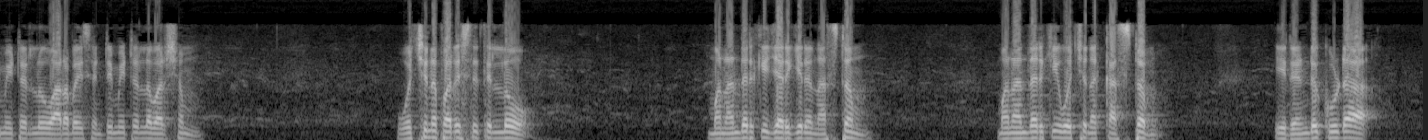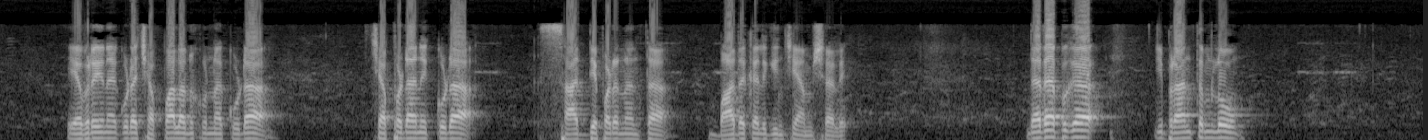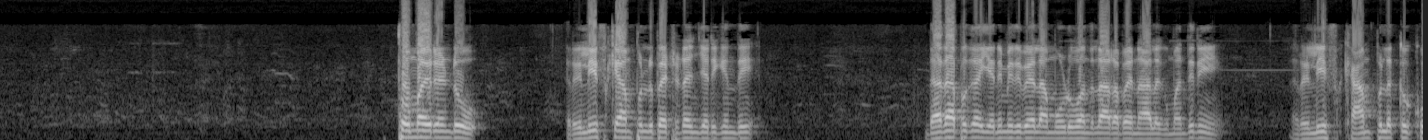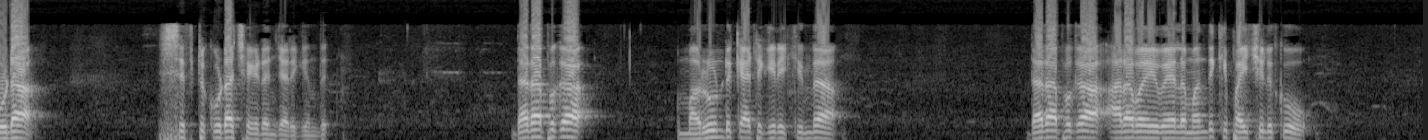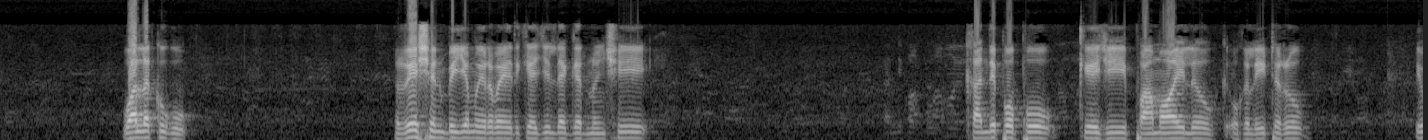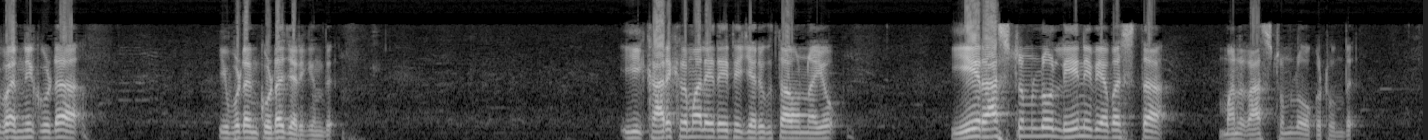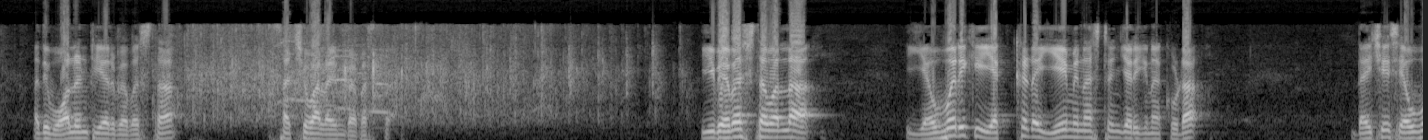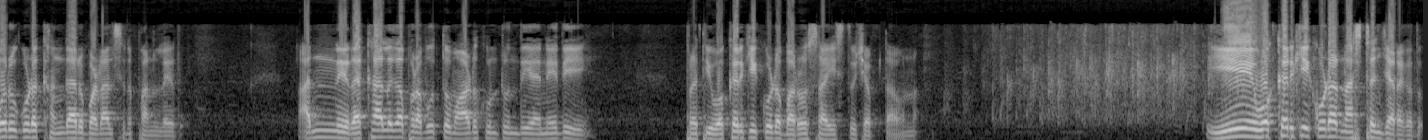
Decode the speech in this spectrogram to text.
మీటర్లు అరవై సెంటీమీటర్ల వర్షం వచ్చిన పరిస్థితుల్లో మనందరికీ జరిగిన నష్టం మనందరికీ వచ్చిన కష్టం ఈ రెండు కూడా ఎవరైనా కూడా చెప్పాలనుకున్నా కూడా చెప్పడానికి కూడా సాధ్యపడనంత బాధ కలిగించే అంశాలే. దాదాపుగా ఈ ప్రాంతంలో తొంభై రెండు రిలీఫ్ క్యాంపులు పెట్టడం జరిగింది. దాదాపుగా ఎనిమిది వేల మూడు వందల అరవై నాలుగు మందిని రిలీఫ్ క్యాంపులకు కూడా షిఫ్ట్ కూడా చేయడం జరిగింది. దాదాపుగా మరూండ్ కేటగిరీ కింద దాదాపుగా అరవై వేల మందికి పైచిలకు వాళ్ళకు రేషన్ బియ్యం ఇరవై ఐదు కేజీల దగ్గర నుంచి కందిపప్పు కేజీ పామ్ ఆయిల్ ఒక లీటరు. ఇవన్నీ కూడా ఇవ్వడం కూడా జరిగింది. ఈ కార్యక్రమాలు ఏదైతే జరుగుతూ ఉన్నాయో ఏ రాష్ట్రంలో లేని వ్యవస్థ మన రాష్ట్రంలో ఒకటి ఉంది. అది వాలంటీర్ వ్యవస్థ సచివాలయం వ్యవస్థ. ఈ వ్యవస్థ వల్ల ఎవరికి ఎక్కడ ఏమి నష్టం జరిగినా కూడా దయచేసి ఎవ్వరూ కూడా కంగారు పడాల్సిన పని లేదు. అన్ని రకాలుగా ప్రభుత్వం ఆడుకుంటుంది అనేది ప్రతి ఒక్కరికి కూడా భరోసా ఇస్తూ చెప్తా ఉన్నా. ఏ ఒక్కరికి కూడా నష్టం జరగదు.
